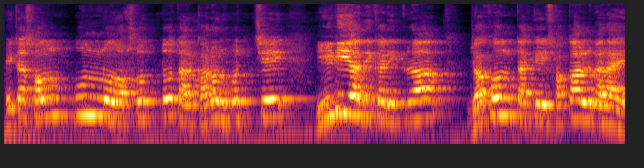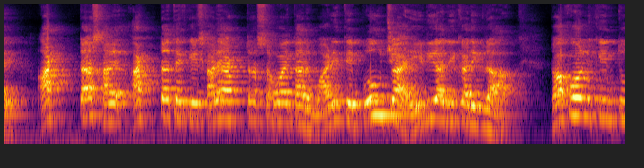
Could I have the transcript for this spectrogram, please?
এটা সম্পূর্ণ অসত্য, তার কারণ হচ্ছে ইডি আধিকারিকরা যখন তাকে সকালবেলায় আটটা সাড়ে আটটা থেকে সাড়ে আটটার সময় তার বাড়িতে পৌঁছায় ইডি আধিকারিকরা, তখন কিন্তু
